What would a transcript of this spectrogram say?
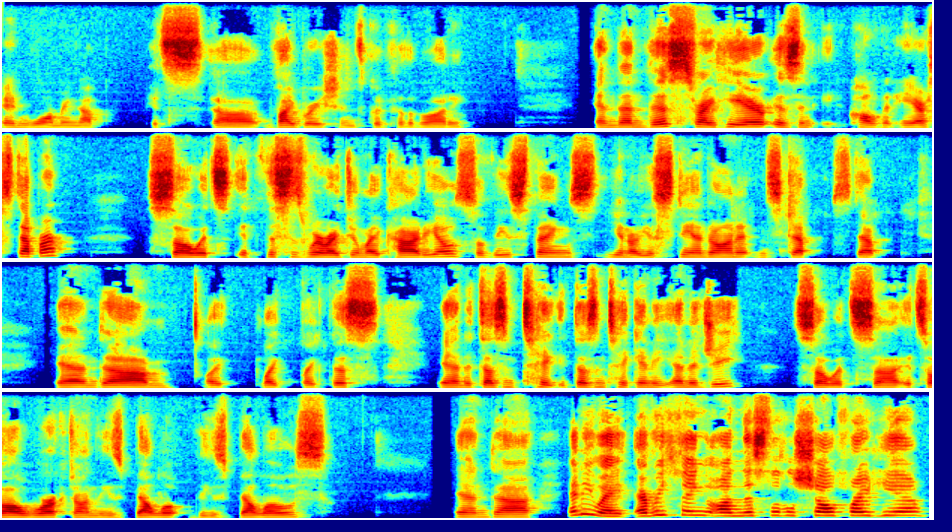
and warming up. It's uh, vibrations good for the body. And then this right here is an, called an air stepper. So it's it, this is where I do my cardio. So these things, you know, you stand on it and step, step, and um, like like like this, and it doesn't take it doesn't take any energy. So it's uh, it's all worked on these bellow these bellows. And uh, anyway, everything on this little shelf right here,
